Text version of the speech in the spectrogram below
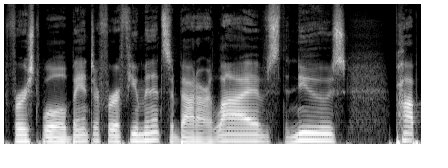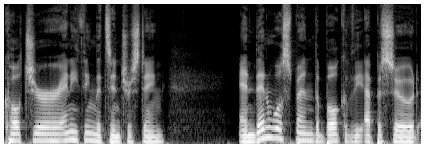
First, we'll banter for a few minutes about our lives, the news, pop culture, anything that's interesting. And then we'll spend the bulk of the episode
